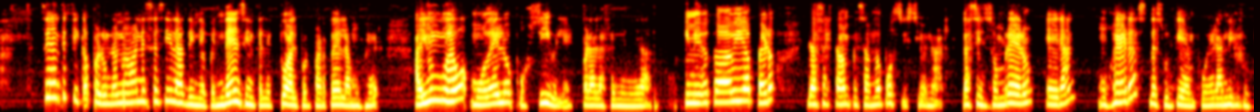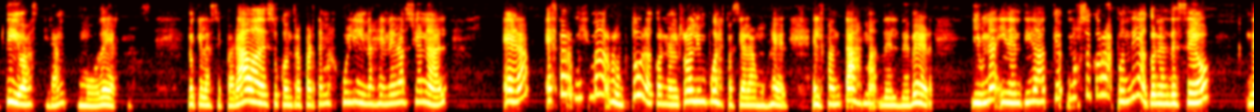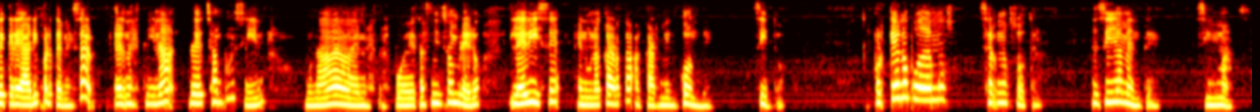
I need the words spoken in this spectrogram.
se identifica por una nueva necesidad de independencia intelectual por parte de la mujer. Hay un nuevo modelo posible para la feminidad. Tímido todavía, pero ya se estaba empezando a posicionar. Las sin sombrero eran mujeres de su tiempo, eran disruptivas, eran modernas. Lo que las separaba de su contraparte masculina generacional era esta misma ruptura con el rol impuesto hacia la mujer, el fantasma del deber y una identidad que no se correspondía con el deseo de crear y pertenecer. Ernestina de Champollion, una de nuestras poetas sin sombrero, le dice en una carta a Carmen Conde, cito, ¿por qué no podemos ser nosotras? Sencillamente, sin más.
